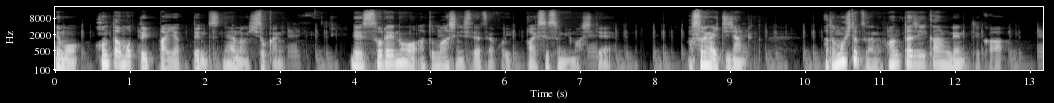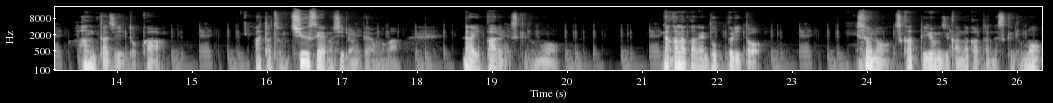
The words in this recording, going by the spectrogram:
でも、本当はもっといっぱいやってるんですね、あの、密かに。で、それの後回しにしたやつがこういっぱい進みまして、それが1ジャンル。あともう一つがね、ファンタジー関連っていうか、ファンタジーとか、あとはその中世の資料みたいなものが、なんかいっぱいあるんですけども、なかなかね、どっぷりと、そういうのを使って読む時間なかったんですけども、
